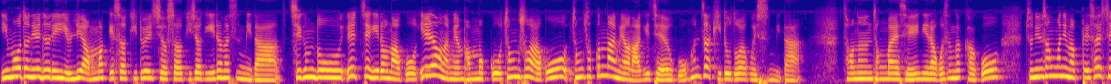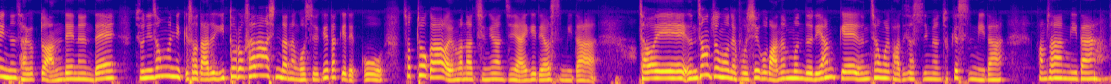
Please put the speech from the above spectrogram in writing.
이 모든 일들이 율리아 엄마께서 기도해 주셔서 기적이 일어났습니다. 지금도 일찍 일어나고 일어나면 밥 먹고 청소하고 청소 끝나면 아기 재우고 혼자 기도도 하고 있습니다. 저는 정말 죄인이라고 생각하고 주님 성모님 앞에 설 수 있는 자격도 안 되는데 주님 성모님께서 나를 이토록 사랑하신다는 것을 깨닫게 됐고 첫 토가 얼마나 중요한지 알게 되었습니다. 저의 은청 증언을 보시고 많은 분들이 함께 은청을 받으셨으면 좋겠습니다. 감사합니다.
